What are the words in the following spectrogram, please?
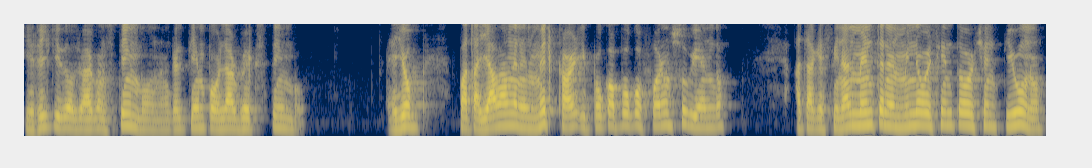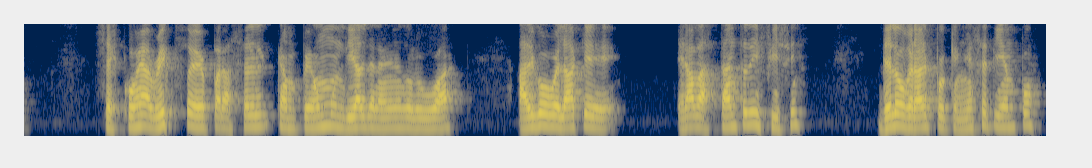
y Ricky the Dragon Steamboat, en aquel tiempo, ¿verdad? Rick Steamboat. Ellos batallaban en el midcard y poco a poco fueron subiendo hasta que finalmente en el 1981 se escoge a Rick Flair para ser el campeón mundial de la NWA. Algo, ¿verdad? Que era bastante difícil de lograr porque en ese tiempo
